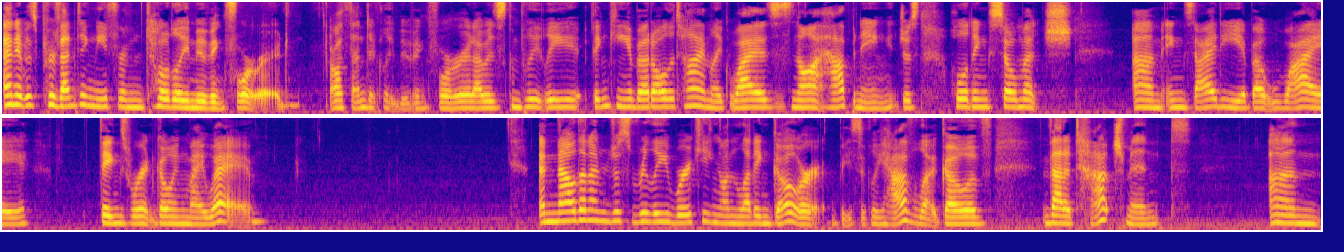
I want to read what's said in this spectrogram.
and it was preventing me from totally moving forward authentically moving forward. I was completely thinking about all the time like why is this not happening? Just holding so much um, anxiety about why things weren't going my way. And now that i'm just really working on letting go or basically have let go of that attachment um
